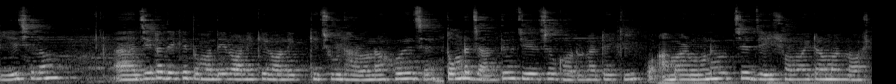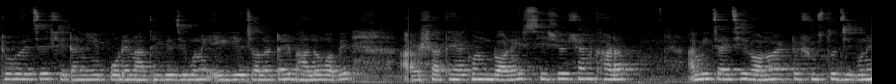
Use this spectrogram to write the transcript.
দিয়েছিলাম। যেটা দেখে তোমাদের অনেকের অনেক কিছু ধারণা হয়েছে। তোমরা জানতেও চেয়েছো ঘটনাটা কি। আমার মনে হচ্ছে যেই সময়টা আমার নষ্ট হয়েছে, সেটা নিয়ে পড়ে না থেকে জীবনে এগিয়ে চলাটাই ভালো হবে। আর সাথে এখন রনের সিচুয়েশান খারাপ। আমি চাইছি রনও একটা সুস্থ জীবনে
